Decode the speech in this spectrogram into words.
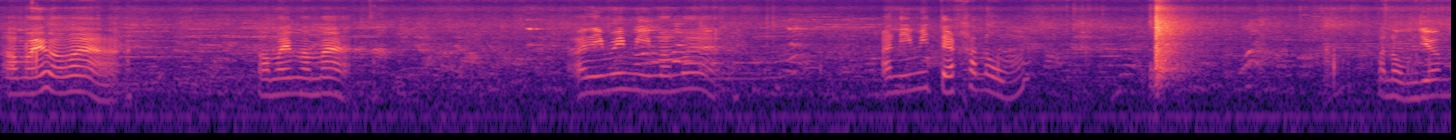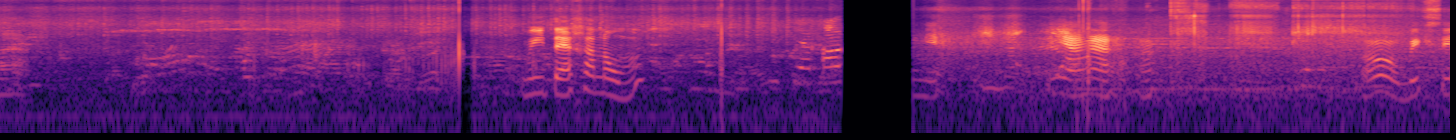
เอาไหมมาม่า เอาไหมมาม่า อันนี้ไม่มีมาม่า อันนี้มีแต่ขนม ขนมเยอะมาก มีแต่ขนมนี่นี่ยังอะฮะโอ้บิ๊กซี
